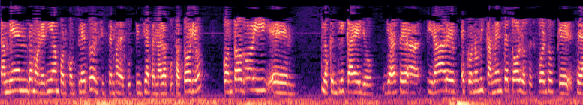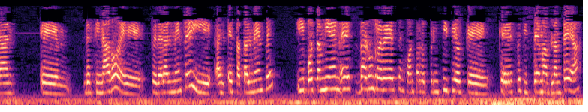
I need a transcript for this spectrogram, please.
También demolerían por completo el sistema de justicia penal acusatorio, con todo y eh, lo que implica ello, ya sea tirar eh, económicamente todos los esfuerzos que se han eh, destinado eh, federalmente y estatalmente y pues también es dar un revés en cuanto a los principios que, que este sistema plantea,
